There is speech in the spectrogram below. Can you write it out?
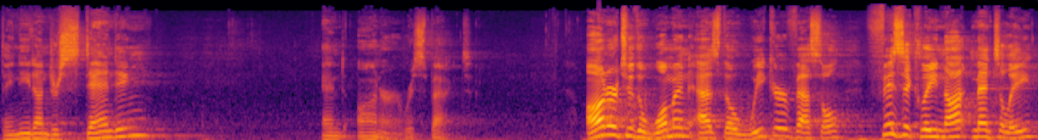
They need understanding and honor, respect. Honor to the woman as the weaker vessel, physically, not mentally.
